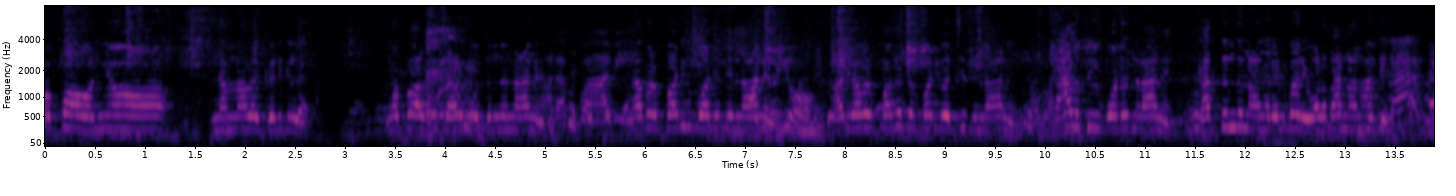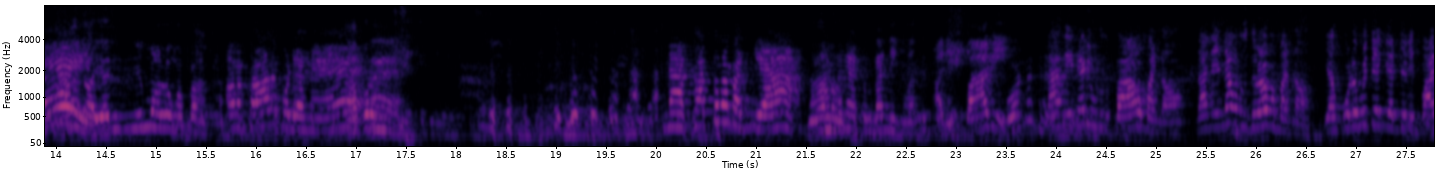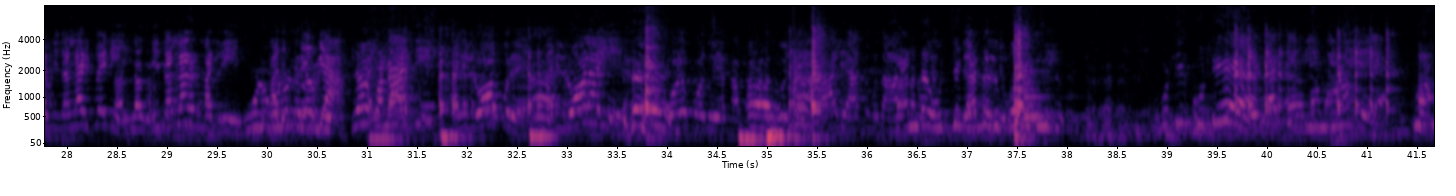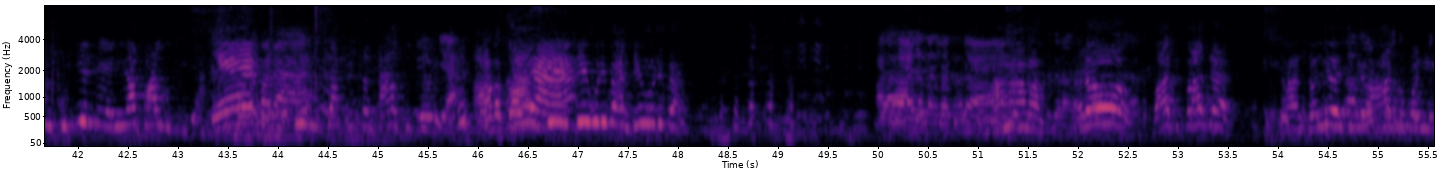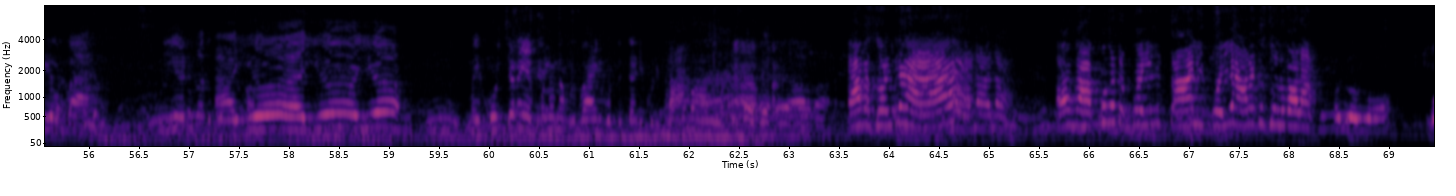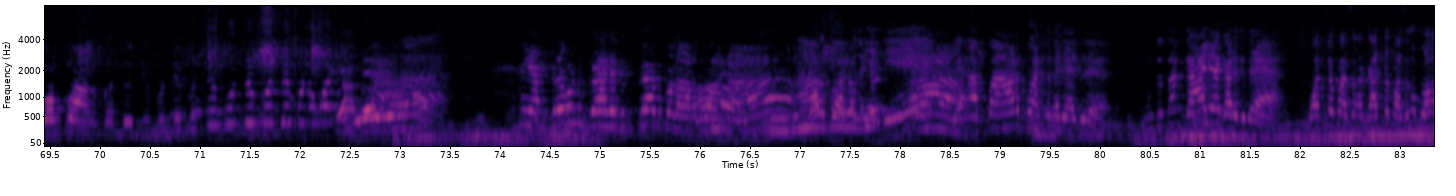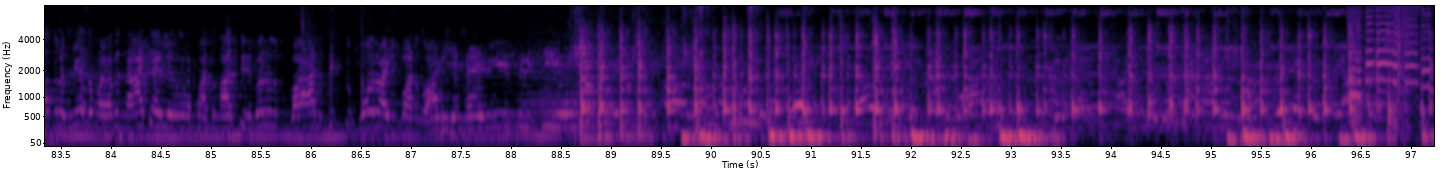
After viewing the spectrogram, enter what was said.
அப்பா ஒன்னும் நம்மளால கெடுக்கல உங்க அப்பாவுக்கு சரக்கு ஊத்துனது நானு. அப்புறம் படுக்க போட்டது நானு. அதுக்கப்புறம் பக்கத்துல படுக்க வச்சது நானு. காலை தூக்கி போட்டது நானு. கத்துந்து நாங்க ரெண்டு பேரும். இவ்வளவுதான் நடந்தது. நிம்மல உங்க அப்பா அவன் காலப்படானே அப்புறம் நான் கத்தன பத்தியா. அந்த நேரத்துல தான் நீங்க வந்து அடி பாவி. நாங்க என்னடி உனக்கு பாவம் பண்ணோம்? நாங்க என்ன உனக்கு துரோகம் பண்ணோம்? என் குடும்பத்தையே கேட்டு பாவி நீ நல்லா இருப்பே நீ. நல்லா இருக்க. மாட்டீ உளு அது உளுன்னு எப்படியா? பண்ணாச்சி அது லோப்புரு அது லோலாயி. போய் போது எங்க அப்பா சொல்லி ஆடி ஆத்துமுது சண்டை உச்சி கண்டது போட்டு குட்டி குட்டி. குடிப்பேன் டீ குடிப்பேன்? ஆமா ஆமா ஹலோ பாத்து பாத்து நான் சொல்லி வச்சுக்கிறேன் ஆர்டர் பண்ணிக்கிறேன். ஐயோ ஐயோ ஐயோ. நீ குடிச்சனா நம்மளுக்கு வாங்கி கொடுத்து தண்ணி குடிப்பான் அவன் சொல்றா. அவங்க அப்பங்கிட்ட போய் தாலி போய் அடக்க சொல்லுவாளாம் ஐயோ. ஒப்பா அங்க திப்பு திப்பு திப்பு திப்பு திப்புன்னு என் கிரவுண்டு காலைக்கு போல ஆட போறானா? எங்க அப்பா ஆடு போறது கிடையாது. முந்துதான் காலியா கிடக்குது. மொத்த பசங்க கட்ட பசங்க முகத்துல மீச மழை நாட்டில இருக்கிற பசங்க அத்தனை பேர் வந்து பாடு சிக்ஸ் போர் அடிப்பானுங்க. அடி என்னடி சிரிக்கி.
